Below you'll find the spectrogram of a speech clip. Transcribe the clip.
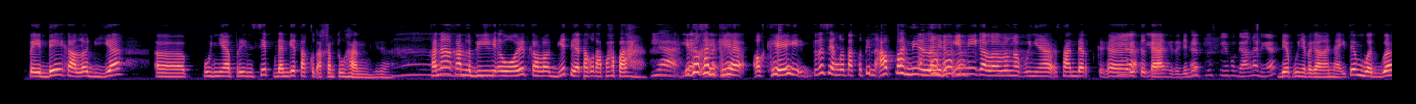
pede kalau dia eh, punya prinsip dan dia takut akan Tuhan gitu. Karena akan Ah, lebih worried kalau dia tidak takut apa-apa. Iya, iya, itu akan iya, kayak oke, terus yang lo takutin apa nih dalam hidup ini kalau lo nggak punya standar eh, Iya, itu iya. kan gitu. Jadi At least punya pegangan ya. dia punya pegangan. Nah, itu yang membuat gue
